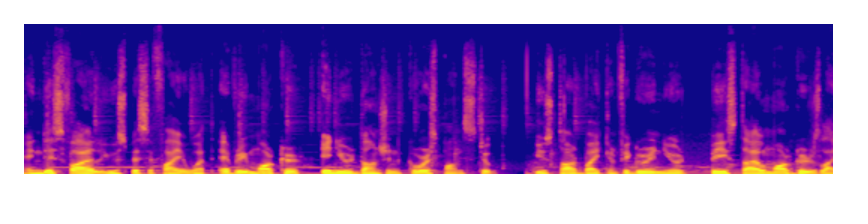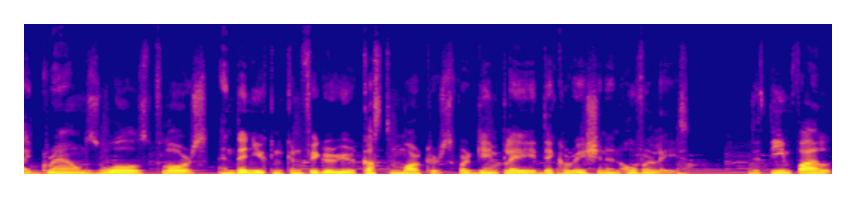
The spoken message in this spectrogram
In this file you specify what every marker in your dungeon corresponds to. You start by configuring your base tile markers like grounds, walls, floors, and then you can configure your custom markers for gameplay, decoration, and overlays. The theme file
